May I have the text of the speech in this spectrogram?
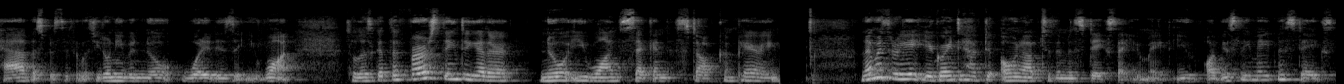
have a specific list. You don't even know what it is that you want. So let's get the first thing together. Know what you want. Second, stop comparing. Number three, you're going to have to own up to the mistakes that you made. You've obviously made mistakes.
